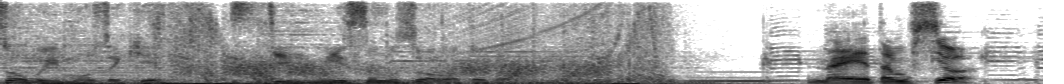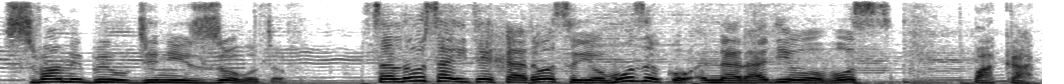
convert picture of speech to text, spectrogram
Особой музыки с Денисом Золотовым. На этом все. С вами был Денис Золотов. Слушайте хорошую музыку на радио ВУЗ. Пока.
